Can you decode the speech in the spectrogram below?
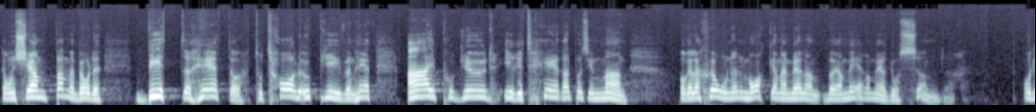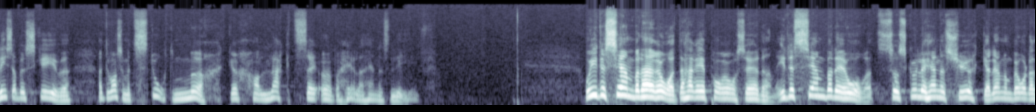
Där hon kämpar med både bitterhet och total uppgivenhet, arg på Gud, irriterad på sin man. Och relationen makarna emellan börjar mer och mer gå sönder. Och Lisa beskriver att det var som ett stort mörker har lagt sig över hela hennes liv. Och i december det här året, det här är ett par år sedan, i december det året så skulle hennes kyrka, den de båda,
